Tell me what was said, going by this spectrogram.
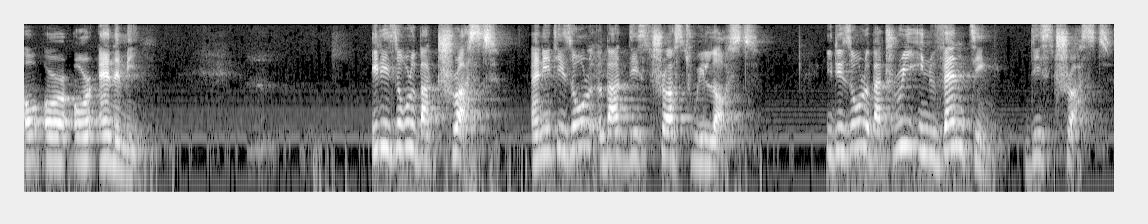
our, our enemy. It is all about trust, and it is all about this trust we lost. It is all about reinventing this trust.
